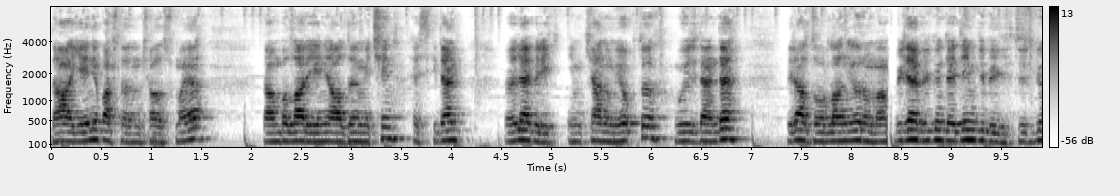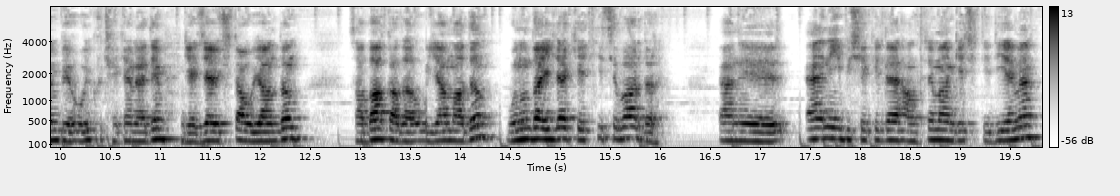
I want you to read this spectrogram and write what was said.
daha yeni başladım çalışmaya. Dumbbell'lar yeni aldığım için eskiden öyle bir imkanım yoktu. Bu yüzden de biraz zorlanıyorum. ama Bir de bir gün dediğim gibi düzgün bir uyku çekemedim. Gece 3'te uyandım. Sabaha kadar uyuyamadım. Bunun da illaki etkisi vardır. Yani en iyi bir şekilde antrenman geçti diyemem.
